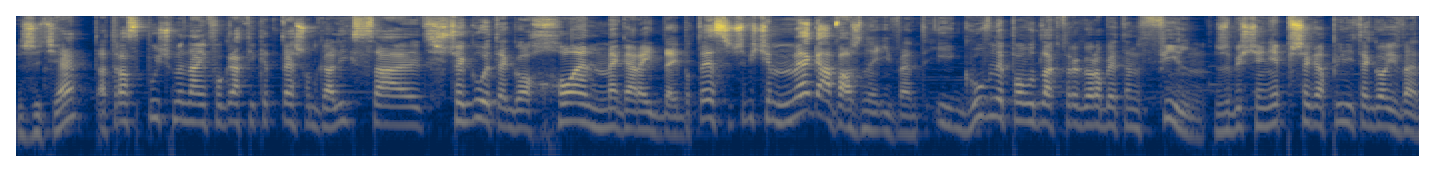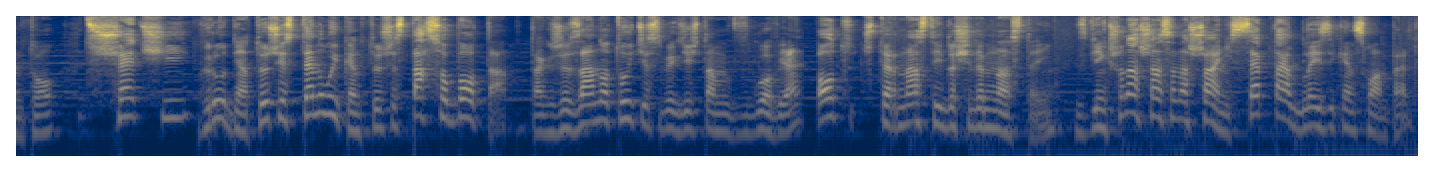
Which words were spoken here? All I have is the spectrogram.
życie. A teraz spójrzmy na infografikę też od Galixa, szczegóły tego Hoenn Mega Raid Day, bo to jest rzeczywiście mega ważny event i główny powód, dla którego robię ten film, żebyście nie przegapili tego eventu. 3 grudnia, to już jest ten weekend, to już jest ta sobota, także zanotujcie sobie gdzieś tam w głowie. Od 14 do 17 zwiększona szansa na Shiny, Sceptile, Blaziken, Swampert,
